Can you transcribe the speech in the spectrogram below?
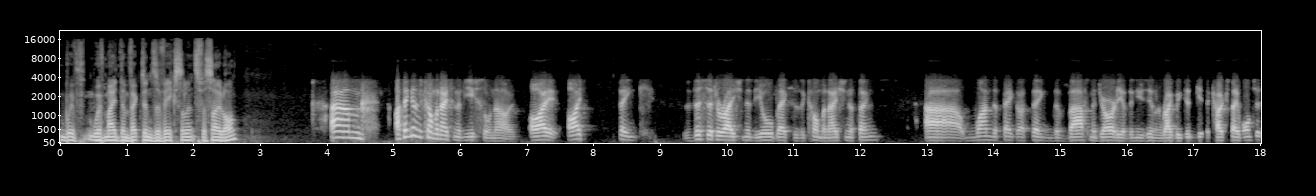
we've we've made them victims of excellence for so long? Um, I think it's a combination of yes or no. I I think this iteration of the All Blacks is a combination of things. Uh, one, the fact I think the vast majority of the New Zealand rugby didn't get the coach they wanted.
